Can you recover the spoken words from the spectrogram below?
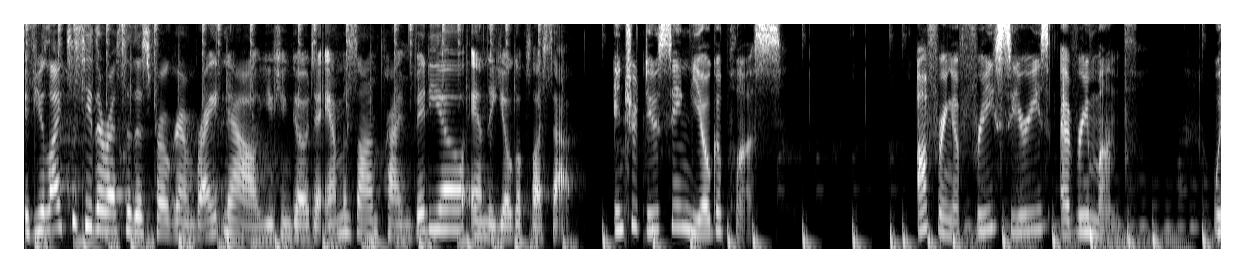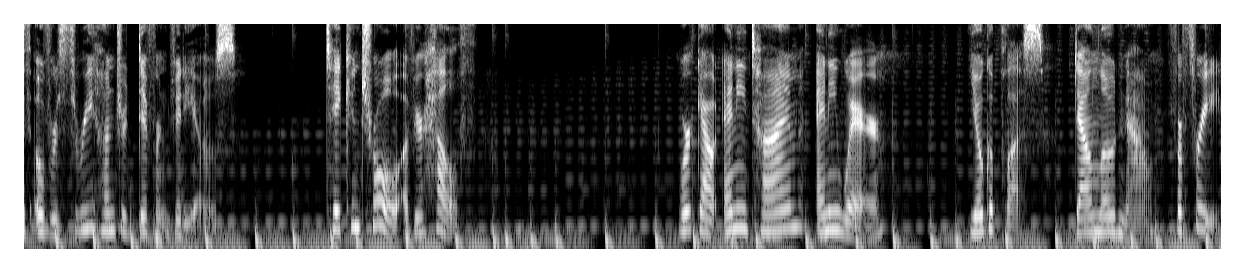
If you'd like to see the rest of this program right now, you can go to Amazon Prime Video and the Yoga Plus app. Introducing Yoga Plus, offering a free series every month with over 300 different videos. Take control of your health Work out anytime, anywhere. Yoga Plus. Download now for free.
